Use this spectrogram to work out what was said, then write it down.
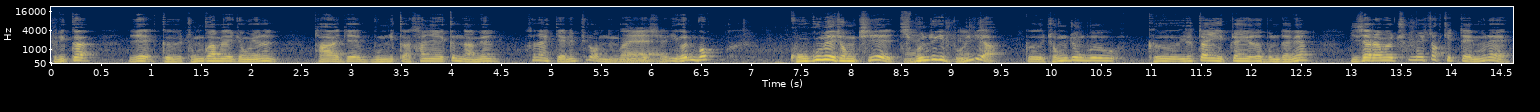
그러니까 이제 그 종감의 경우에는 다 이제 뭡니까 사냥이 끝나면 사냥개는 필요 없는 거 네. 아니겠어요? 이건 뭐 고금의 정치의 기본적인 논리야. 그 정정부 그 일당의 입장에서 본다면 이 사람을 충분히 썼기 때문에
